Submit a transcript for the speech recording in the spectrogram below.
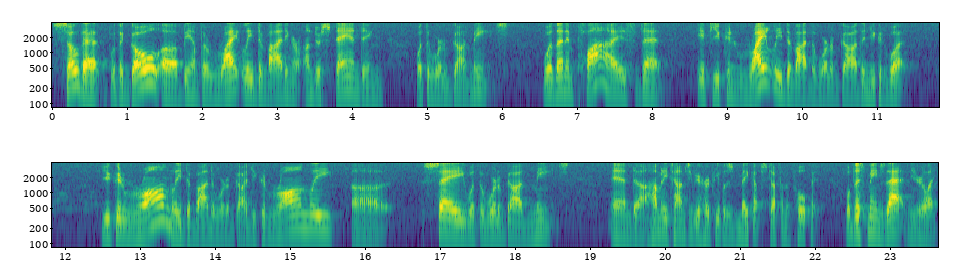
So that with the goal of being able to rightly dividing or understanding what the Word of God means. Well, that implies that if you can rightly divide the Word of God, then you could what? You could wrongly divide the Word of God. You could wrongly uh, say what the Word of God means. And uh, how many times have you heard people just make up stuff in the pulpit? Well, this means that. And you're like,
